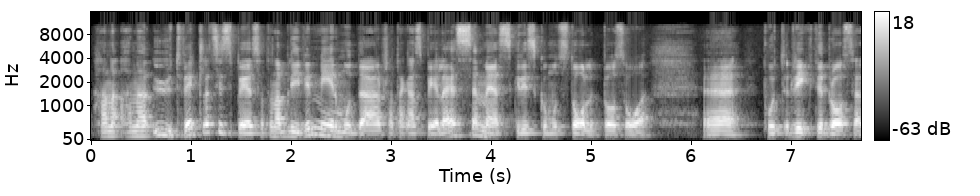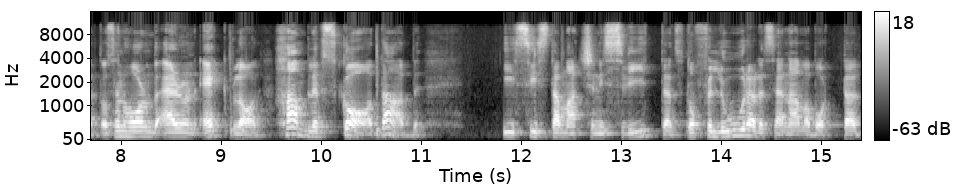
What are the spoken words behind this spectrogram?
Han, han har utvecklat sitt spel så att han har blivit mer modern så att han kan spela sms, skridskor mot stolpe och så. Eh, på ett riktigt bra sätt. Och sen har de Aaron Ekblad. Han blev skadad i sista matchen i sviten. Så de förlorade sen när han var borta.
